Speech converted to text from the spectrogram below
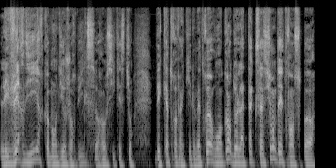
les verdir, comme on dit aujourd'hui? Il sera aussi question des 80 km heure ou encore de la taxation des transports.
